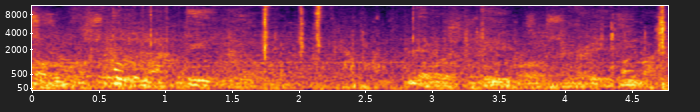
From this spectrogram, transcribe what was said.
Somos tu martillo de los vivos reivindicados.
